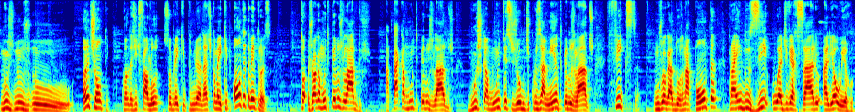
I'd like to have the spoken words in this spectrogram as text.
no, no, no anteontem, quando a gente falou sobre a equipe do Milionários, que é uma equipe ontem também trouxe. Joga muito pelos lados, ataca muito pelos lados, busca muito esse jogo de cruzamento pelos lados, fixa um jogador na ponta para induzir o adversário ali ao erro.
